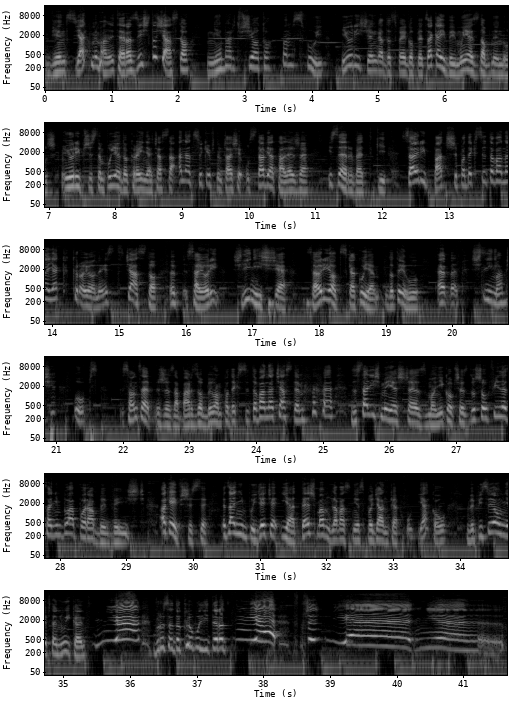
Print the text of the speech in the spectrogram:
Więc jak my mamy teraz zjeść to ciasto? Nie martw się o to, mam swój. Yuri sięga do swojego plecaka i wyjmuje zdobny nóż. Yuri przystępuje do krojenia ciasta, a Natsuki w tym czasie ustawia talerze i serwetki. Sayori patrzy podekscytowana, jak krojone jest ciasto. E, Sayori, ślinisz się. Sayori odskakuje do tyłu. E, śliniłam się? Ups. Sądzę, że za bardzo byłam podekscytowana ciastem. Zostaliśmy jeszcze z Moniką przez dłuższą chwilę, zanim była pora, by wyjść. Okej, wszyscy, zanim pójdziecie, ja też mam dla was niespodziankę. U, Jaką? Wypisują mnie w ten weekend. Nie! Wrócę do klubu literat... Nie! Przy... Nie! Nie!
